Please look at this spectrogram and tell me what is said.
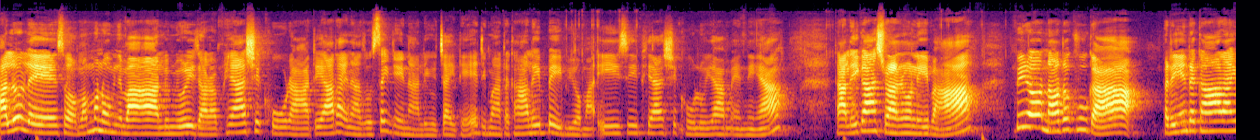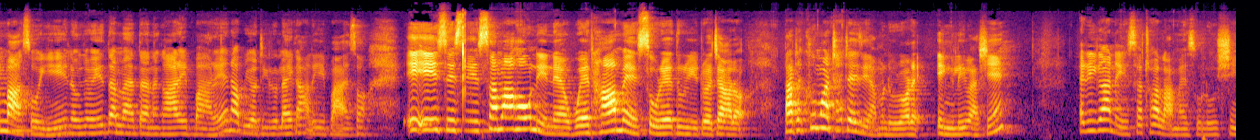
ဘာလို့လဲဆိုတော့မမနိုမြန်မာလူမျိုးတွေကြတော့ဖះရှိခိုးတာတရားထိုင်တာဆိုစိတ်ကျင်တာလေးကိုကြိုက်တယ်ဒီမှာတကားလေးပိတ်ပြီးတော့မှအေးအေးဆေးဖះရှိခိုးလို့ရမယ်နေရဒါလေးကရွှိုင်းရုံးလေးပါပြီးတော့နောက်တစ်ခုကပရင်တကားတိုင်းမှာဆိုရင်လုံခြုံရေးတမန်တန်တကားတွေပါတယ်နောက်ပြီးတော့ဒီလိုလိုက်ကလေးပါတယ်ဆိုတော့အေးအေးဆေးဆေးဆမဟုံးနေနဲ့ဝယ်ထားမယ်ဆိုတဲ့သူတွေအတွက်ကြတော့ဘာတစ်ခုမှထပ်ထည့်စရာမလိုတော့တဲ့အင်္ဂလိပ်ပါရှင်အဲ့ဒီကနေဆက်ထွက်လာမယ်ဆိုလို့ရှိ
